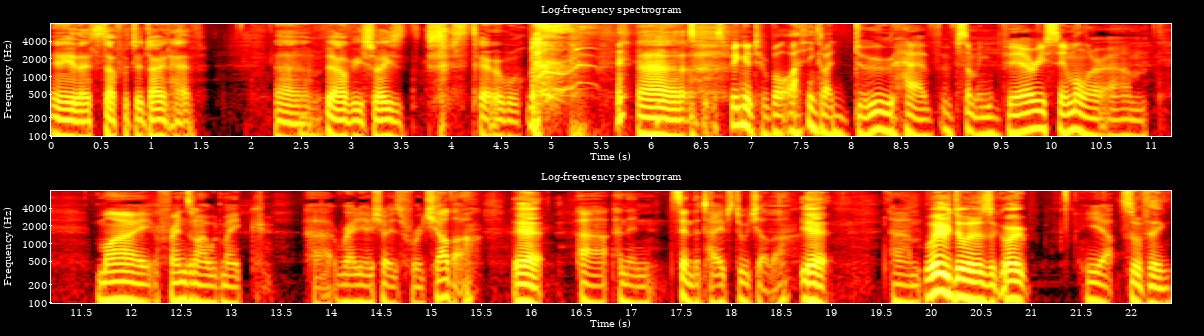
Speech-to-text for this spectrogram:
any of that stuff, which I don't have uh, Mm. for obvious reasons. it's terrible. uh, Sp- Speaking of Triple, I think I do have something very similar. Um, my friends and I would make uh, radio shows for each other, yeah, uh, and then send the tapes to each other. yeah. Um, We would do it as a group, yeah, sort of thing,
